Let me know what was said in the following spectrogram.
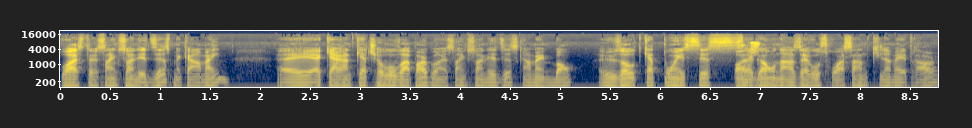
Ouais, c'est un 570, mais quand même. Euh, 44 chevaux vapeur pour un 570, quand même bon. Eux autres, 4,6 Ouais, secondes en 0,60 km/h.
